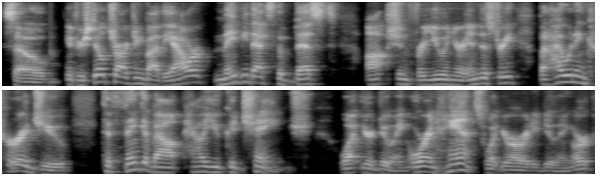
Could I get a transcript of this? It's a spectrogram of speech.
So, if you're still charging by the hour, maybe that's the best option for you in your industry. But I would encourage you to think about how you could change what you're doing or enhance what you're already doing or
